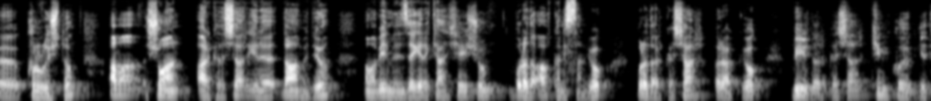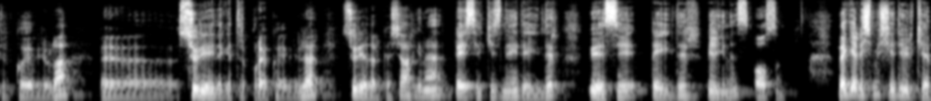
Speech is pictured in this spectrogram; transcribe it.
Ee, kuruluştu. Ama şu an arkadaşlar yine devam ediyor. Ama bilmenize gereken şey şu. Burada Afganistan yok. Burada arkadaşlar Irak yok. Bir de arkadaşlar kim koyup getirip koyabiliyorlar? Ee, Suriye'yi de getirip buraya koyabilirler. Suriye'de arkadaşlar yine D8 neyi değildir? Üyesi değildir. Bilginiz olsun. Ve gelişmiş 7 ülke.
